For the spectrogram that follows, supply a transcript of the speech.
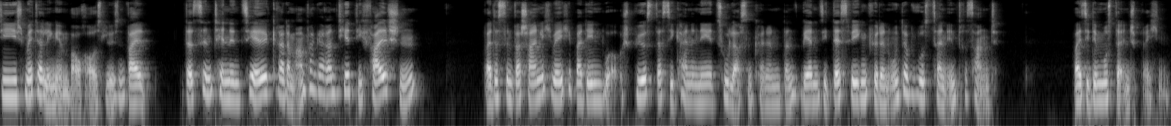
die Schmetterlinge im Bauch auslösen, weil das sind tendenziell gerade am Anfang garantiert die falschen, weil das sind wahrscheinlich welche, bei denen du spürst, dass sie keine Nähe zulassen können. Dann werden sie deswegen für dein Unterbewusstsein interessant, weil sie dem Muster entsprechen.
